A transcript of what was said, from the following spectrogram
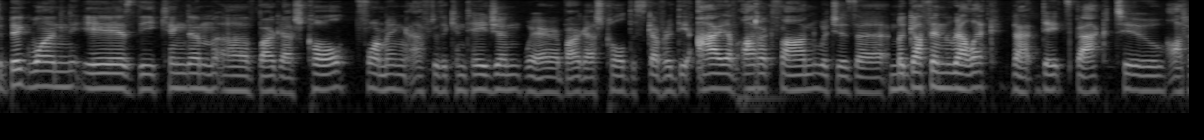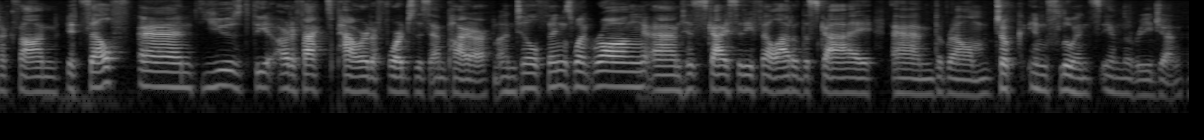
The big one is the kingdom of Bagrash Kol, forming after the contagion, where Bagrash Kol discovered the Eye of Autochthon, which is a MacGuffin relic that dates back to Autochthon itself, and used the artifact's power to forge this empire until things went wrong and his sky city fell out of the sky and the realm took influence in the region.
